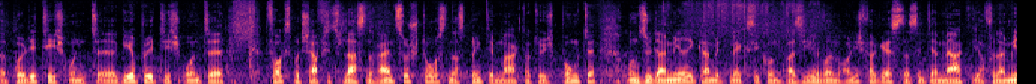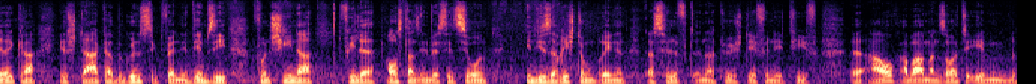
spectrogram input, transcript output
äh, politisch und äh, geopolitisch und äh, volkswirtschaftlich zu lassen, reinzustoßen. Das bringt dem Markt natürlich Punkte. Und Südamerika mit Mexiko und Brasilien wollen wir auch nicht vergessen. Das sind ja Märkte, die auch von Amerika jetzt stärker begünstigt werden, indem sie von China viele Auslandsinvestitionen in diese Richtung bringen. Das hilft natürlich definitiv äh, auch. Aber man sollte eben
